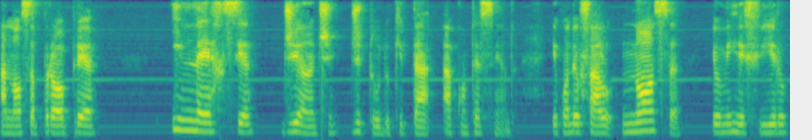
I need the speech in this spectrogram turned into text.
A nossa própria inércia diante de tudo que está acontecendo. E quando eu falo nossa, eu me refiro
